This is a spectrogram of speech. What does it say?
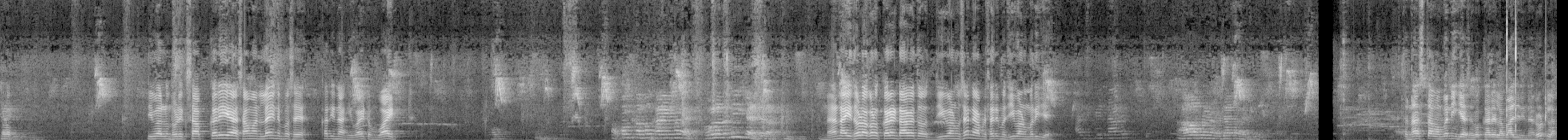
થોડોક દિવાલનું થોડીક સાફ કરી, આ સામાન લઈને પછી કરી નાખી વ્હાઈટ વ્હાઈટ ના ના, એ થોડા ઘણો કરંટ આવે તો જીવાણું છે ને, આપણે શરીરમાં જીવાણું મરી જાય. તો નાસ્તામાં બની ગયા છે વઘારેલા બાજરીના રોટલા.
